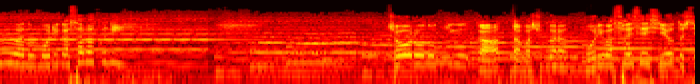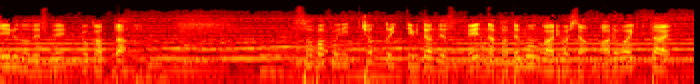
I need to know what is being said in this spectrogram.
ムーアの森が砂漠に長老の木があった場所から森は再生しようとしているのですね。よかった。砂漠にちょっと行ってみたんです。変な建物がありました。あれは一体、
